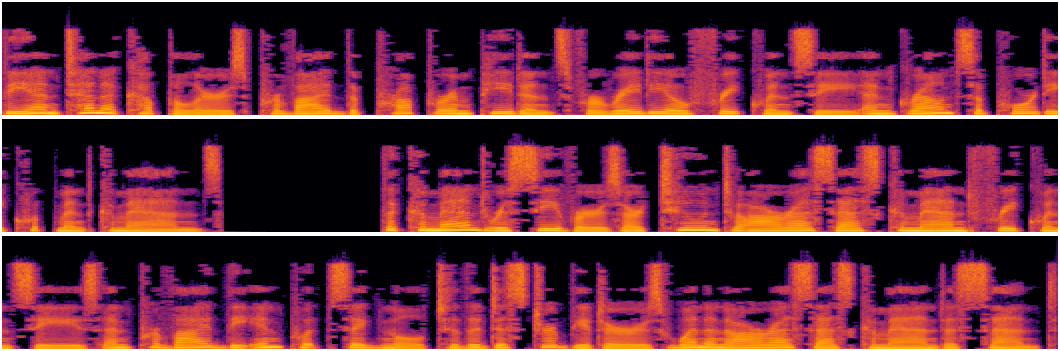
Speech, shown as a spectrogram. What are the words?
The antenna couplers provide the proper impedance for radio frequency and ground support equipment commands. The command receivers are tuned to RSS command frequencies and provide the input signal to the distributors when an RSS command is sent.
